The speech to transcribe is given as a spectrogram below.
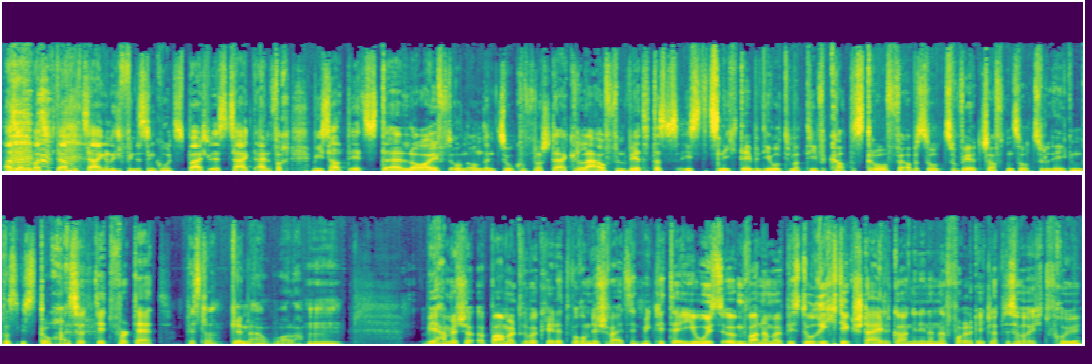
Also was ich damit zeige, und ich finde es ein gutes Beispiel, es zeigt einfach, wie es halt jetzt äh, läuft und, und in Zukunft noch stärker laufen wird. Das ist jetzt nicht eben die ultimative Katastrophe, aber so zu wirtschaften, so zu legen, das ist doch Also tit for tat, ein bisschen. genau, voilà. Wir haben ja schon ein paar Mal darüber geredet, warum die Schweiz nicht Mitglied der EU ist. Irgendwann einmal bist du richtig steil gegangen in einer Folge. Ich glaube, das war recht früh.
